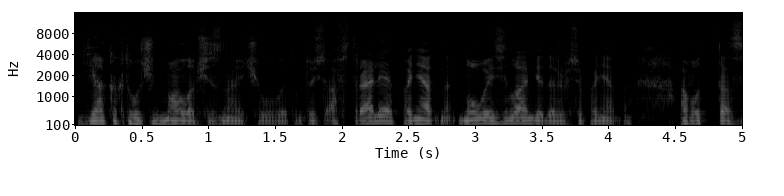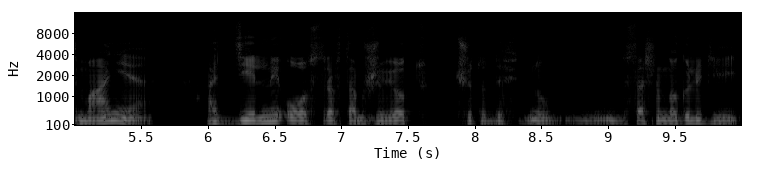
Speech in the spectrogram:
я как-то очень мало вообще знаю чего в этом. То есть Австралия, понятно, Новая Зеландия даже все понятно. А вот Тасмания, отдельный остров, там живет что-то ну, достаточно много людей.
